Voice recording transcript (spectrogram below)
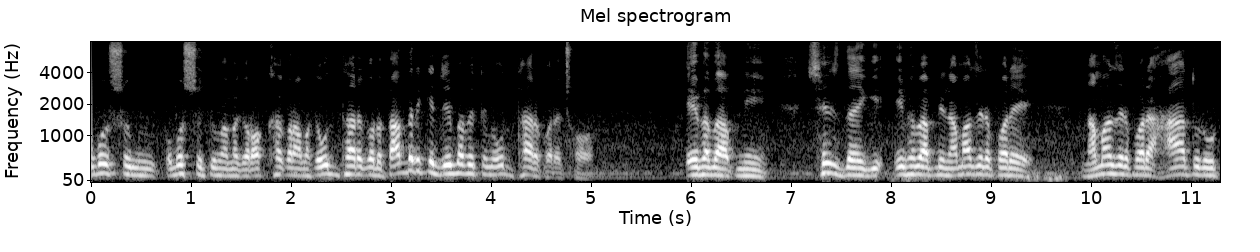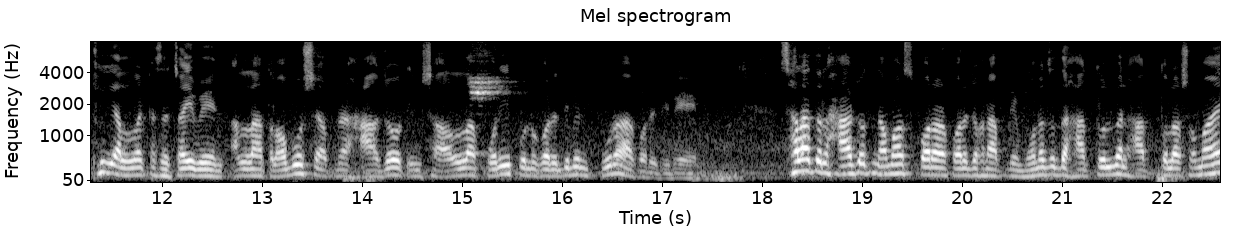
অবশ্যই অবশ্যই তুমি আমাকে রক্ষা করো, আমাকে উদ্ধার করো। তাদেরকে যেভাবে তুমি উদ্ধার করেছ। এভাবে আপনি শেষ দেয় এভাবে আপনি নামাজের পরে নামাজের পরে হাত উঠিয়ে আল্লাহর কাছে চাইবেন, আল্লাহ তালা অবশ্যই আপনার হাজত ইনশা আল্লাহ পরিপূর্ণ করে দিবেন, পুরা করে দিবেন। সালাতুল হাজত নামাজ পড়ার পরে যখন আপনি মোনাজাতে হাত তুলবেন, হাত তোলার সময়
